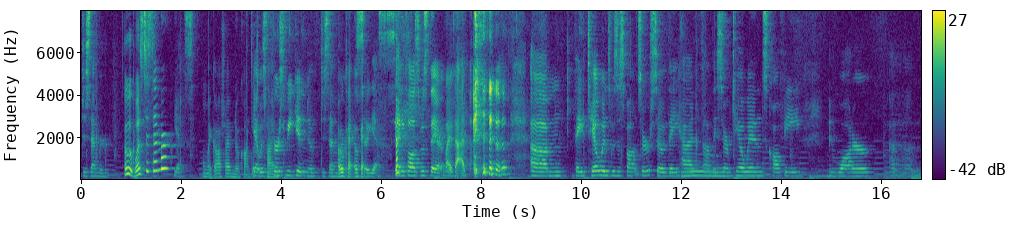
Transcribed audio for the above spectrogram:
December, Oh, it was December? yes. Oh my gosh, I have no concept Yeah, it was the first weekend of December. Okay, okay. So yes, Santa Claus was there. My bad. um, they Tailwinds was a sponsor, so they had um, they served Tailwinds, coffee, and water. Um,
